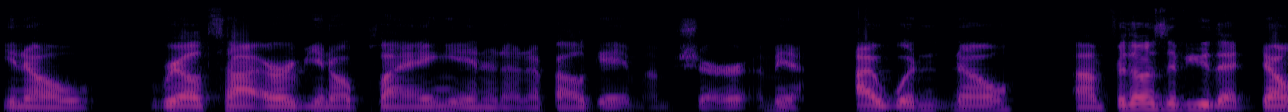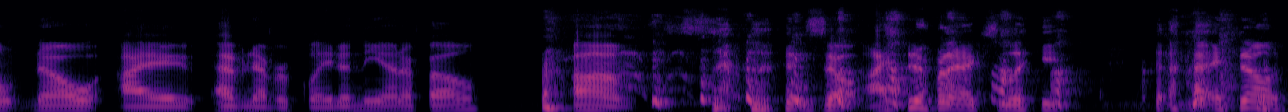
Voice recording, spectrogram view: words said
you know, real time or you know playing in an NFL game. I'm sure. I mean, I wouldn't know. Um, for those of you that don't know, I have never played in the NFL, um, so, so I don't actually, I don't,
